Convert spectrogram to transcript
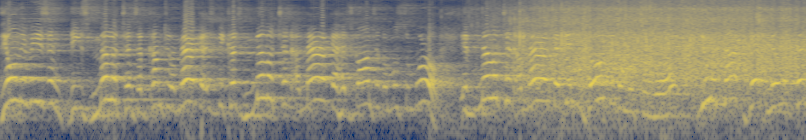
The only reason these militants have come to America is because militant America has gone to the Muslim world. If militant America didn't go to the Muslim world, you would not get militant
